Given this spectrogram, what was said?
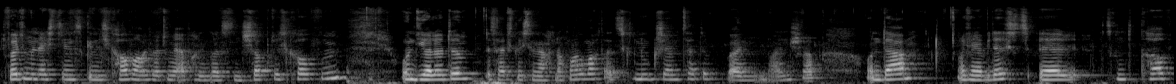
Ich wollte mir echt den Skin nicht kaufen, aber ich wollte mir einfach den ganzen Shop durchkaufen. Und ja, Leute, das habe ich gleich danach nochmal gemacht, als ich genug Gems hatte beim neuen Shop. Und da habe ich mir wieder äh, Skin gekauft.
